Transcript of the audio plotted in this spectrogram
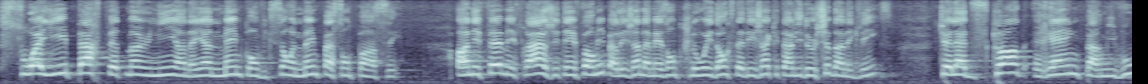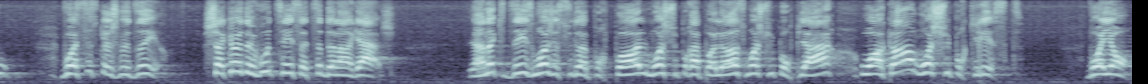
Soyez parfaitement unis en ayant une même conviction, une même façon de penser. En effet, mes frères, j'ai été informé par les gens de la maison de Chloé, donc c'était des gens qui étaient en leadership dans l'Église, que la discorde règne parmi vous. Voici ce que je veux dire. Chacun de vous tient ce type de langage. Il y en a qui disent, moi je suis pour Paul, moi je suis pour Apollos, moi je suis pour Pierre, ou encore, moi je suis pour Christ. Voyons,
